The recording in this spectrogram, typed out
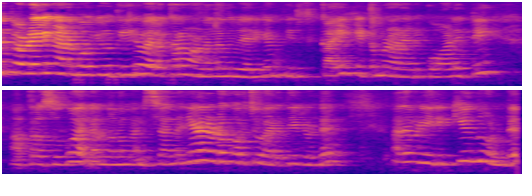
നമ്മളിപ്പോൾ എവിടെയെങ്കിലും കാണുമ്പോൾ അയ്യോ തീരെ വിലക്കുറവാണല്ലോ എന്ന് വിചാരിക്കും. തിരിച്ച് കൈ കിട്ടുമ്പോഴാണ് അതിന്റെ ക്വാളിറ്റി അത്ര സുഖമല്ല എന്നുള്ളത് മനസ്സിലാകുന്നത്. ഞാനിവിടെ കുറച്ച് വരുത്തിയിട്ടുണ്ട്. അതിവിടെ ഇരിക്കുന്നുണ്ട്.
